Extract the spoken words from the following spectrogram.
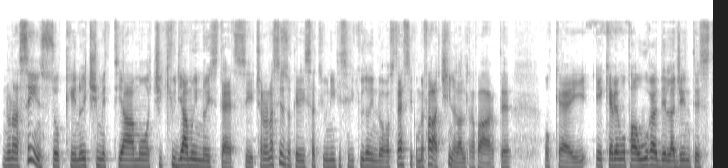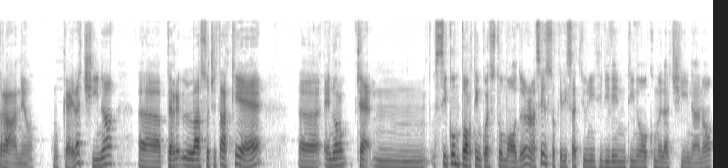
non ha senso che noi ci mettiamo, ci chiudiamo in noi stessi, cioè non ha senso che gli Stati Uniti si chiudano in loro stessi come fa la Cina d'altra parte, ok? E che abbiamo paura dell'agente estraneo, ok? La Cina, eh, per la società che è, eh, è cioè, mh, si comporta in questo modo, non ha senso che gli Stati Uniti diventino come la Cina, no?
